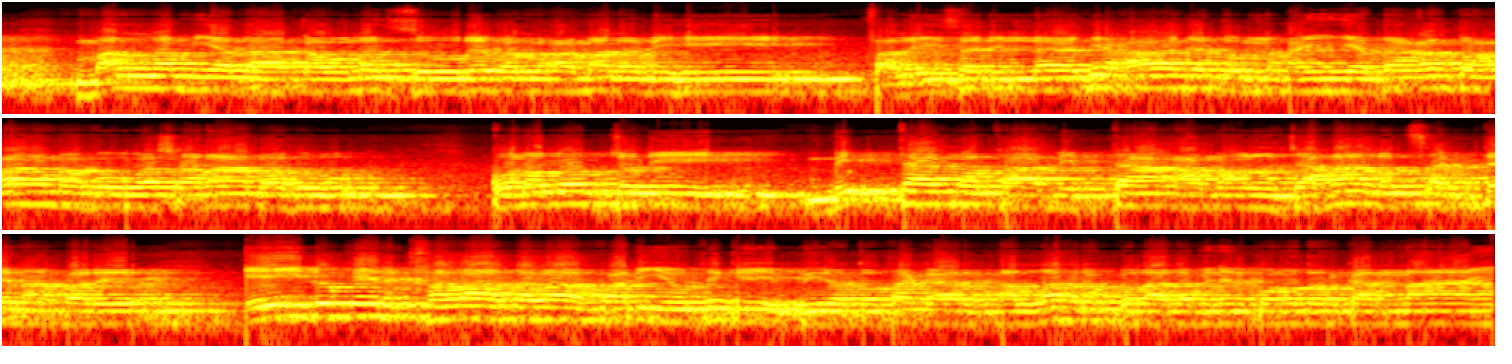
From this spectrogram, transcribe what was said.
মাল্লাম ইয়াদা যুরে ওয়াল আমালা বিহি। লিল্লাহি হাজাতুন আন ইয়াদা তাআমাহু ওয়া শারাবাহু কোন লোক যদি মিথ্যা কথা, মিথ্যা আমল, জাহালত ছাড়তে না পারে, এই লোকের খাওয়া দাওয়া পানীয় থেকে বিরত থাকার আল্লাহ রাব্বুল আলামিনের কোনো দরকার নাই।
